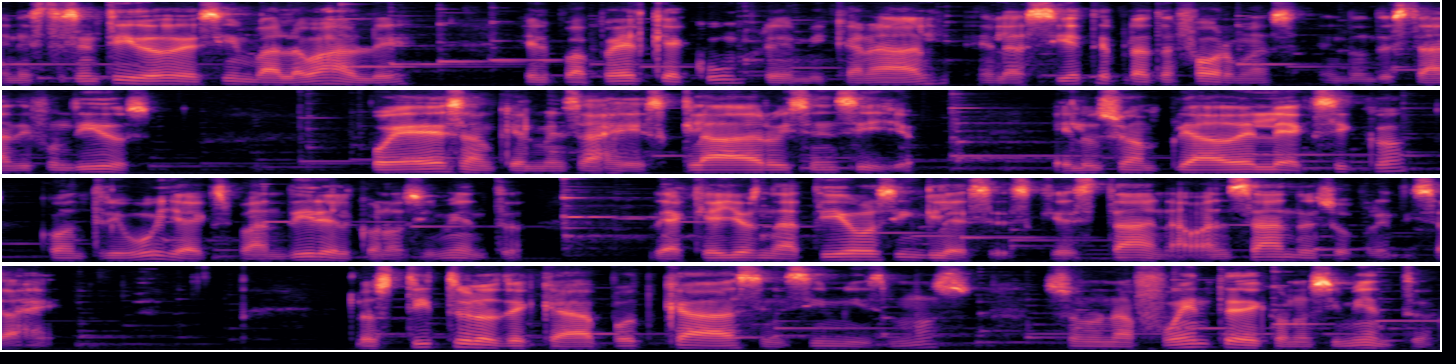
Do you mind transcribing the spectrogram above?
En este sentido es invaluable el papel que cumple mi canal en las siete plataformas en donde están difundidos, pues aunque el mensaje es claro y sencillo, el uso ampliado del léxico contribuye a expandir el conocimiento de aquellos nativos ingleses que están avanzando en su aprendizaje. Los títulos de cada podcast en sí mismos son una fuente de conocimiento.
